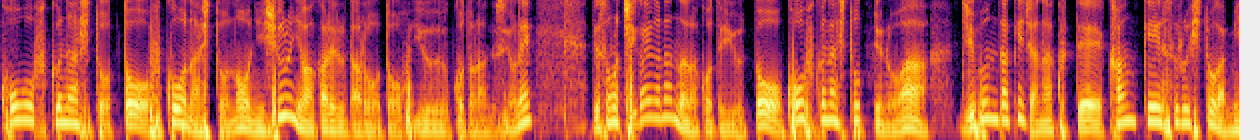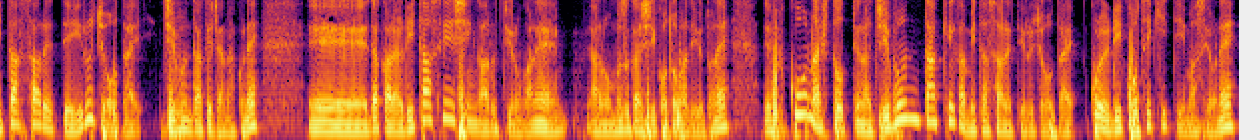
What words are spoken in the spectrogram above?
幸福な人と不幸な人の2種類に分かれるだろうということなんですよね。で、その違いが何なのかというと、幸福な人っていうのは、自分だけじゃなくて、関係する人が満たされている状態。自分だけじゃなくね。えー、だから利他精神があるっていうのがね、あの、難しい言葉で言うとね。で、不幸な人っていうのは自分だけが満たされている状態。これ利己的って言いますよよね。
